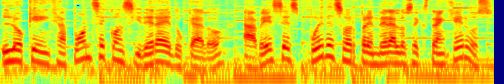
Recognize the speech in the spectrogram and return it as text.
lo que en Japón se considera educado a veces puede sorprender a los extranjeros.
